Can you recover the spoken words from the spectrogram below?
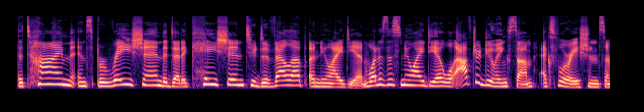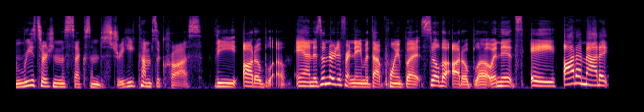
the time, the inspiration, the dedication to develop a new idea. And what is this new idea? Well, after doing some exploration, some research in the sex industry, he comes across the auto blow. And it's under a different name at that point, but still the auto blow. And it's a automatic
